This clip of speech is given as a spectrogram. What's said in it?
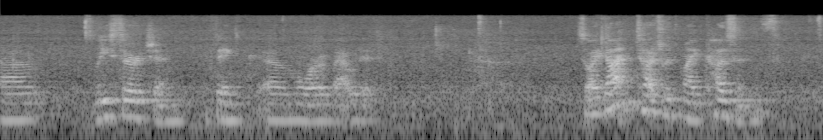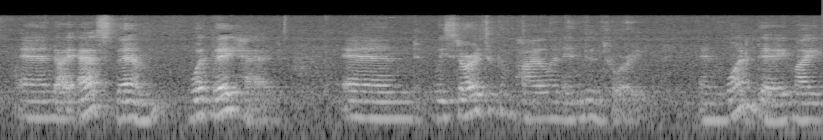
uh, research and think uh, more about it. So I got in touch with my cousins, and I asked them what they had, and we started to compile an inventory. And one day, my,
